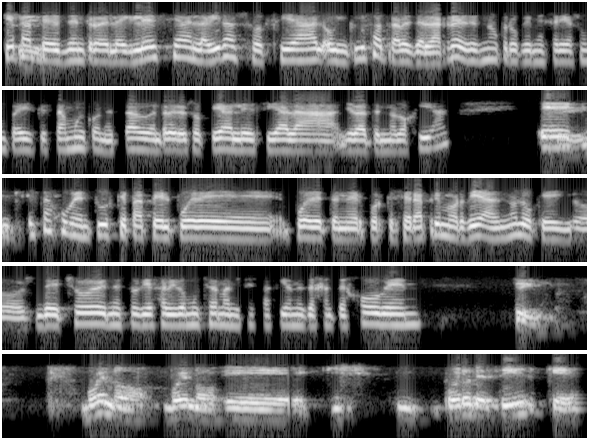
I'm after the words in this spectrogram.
qué papel dentro de la iglesia, en la vida social o incluso a través de las redes. No creo que Nigeria es un país que está muy conectado en redes sociales y a la, y a la tecnología. Eh, esta juventud, ¿qué papel puede, puede tener? Porque será primordial, ¿no? Lo que ellos. De hecho, en estos días ha habido muchas manifestaciones de gente joven. Sí, bueno, bueno, eh, puedo decir que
